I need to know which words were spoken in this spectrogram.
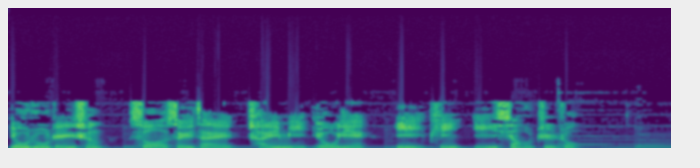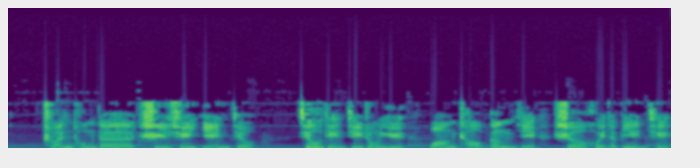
犹如人生琐碎在柴米油盐一颦一笑之中。传统的史学研究焦点集中于王朝更迭、社会的变迁，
